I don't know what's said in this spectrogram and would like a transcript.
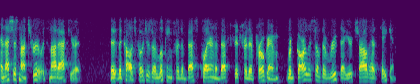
And that's just not true. It's not accurate. The, the college coaches are looking for the best player and the best fit for their program, regardless of the route that your child has taken.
